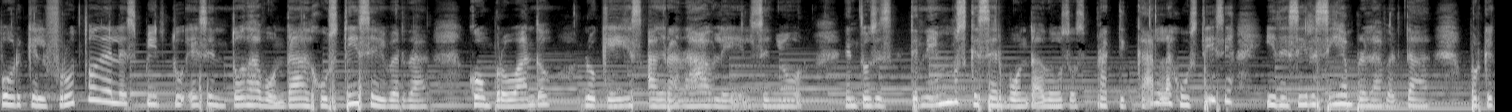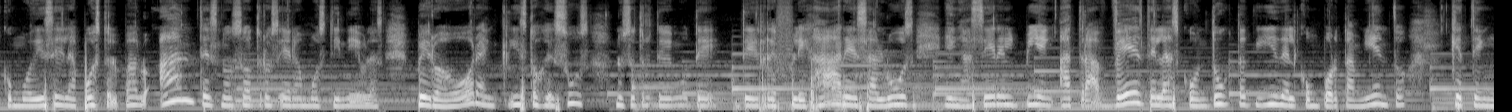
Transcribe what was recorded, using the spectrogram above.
porque el fruto del Espíritu es en toda bondad, justicia y verdad, comprobando lo que es agradable el Señor. Entonces tenemos que ser bondadosos, practicar la justicia y decir siempre la verdad, porque como dice el apóstol Pablo, antes nosotros éramos tinieblas, pero ahora en Cristo Jesús nosotros debemos de, de reflejar esa luz en hacer el bien a través de las conductas y del comportamiento que tengamos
